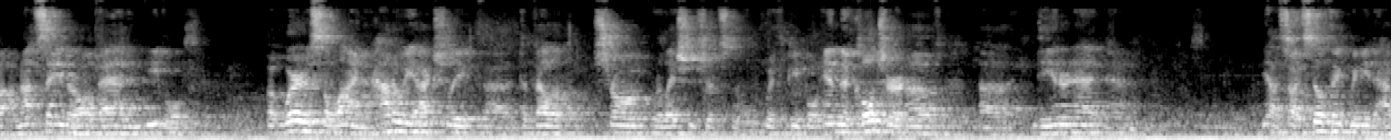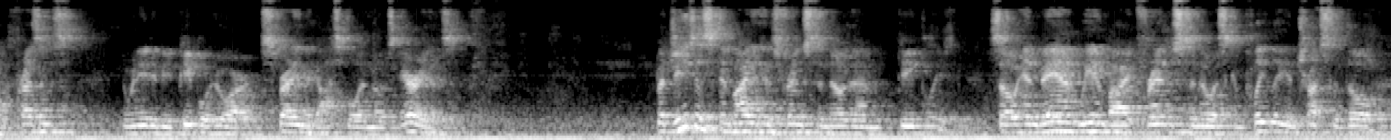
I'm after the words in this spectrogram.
I'm not saying they're all bad and evil, but where is the line? And how do we actually uh, develop strong relationships with, with, people in the culture of uh, the internet? And yeah, so I still think we need to have a presence and we need to be people who are spreading the gospel in those areas. But Jesus invited his friends to know them deeply. So in band, we invite friends to know us completely and trust that they'll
